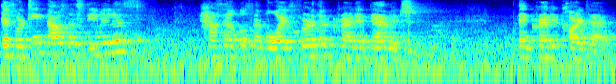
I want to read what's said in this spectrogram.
The 14,000 stimulus has helped us avoid further credit damage and credit card debt.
